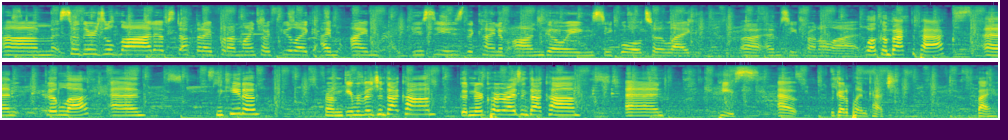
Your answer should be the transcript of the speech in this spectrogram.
Um, so there's a lot of stuff that I put online. So I feel like I'm, I'm. This is the kind of ongoing sequel to like uh, MC Frontalot. Welcome back to PAX and good luck. And Nikkita from GamerVision.com, GoodNerdcoreRising.com, and peace out. We got a plane to catch. Bye.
